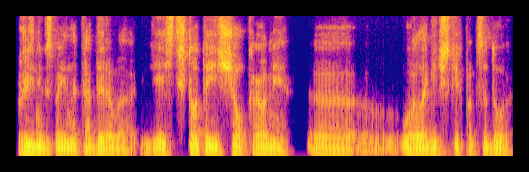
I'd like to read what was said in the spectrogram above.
в жизни господина Кадырова есть что-то еще, кроме э, урологических процедур,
